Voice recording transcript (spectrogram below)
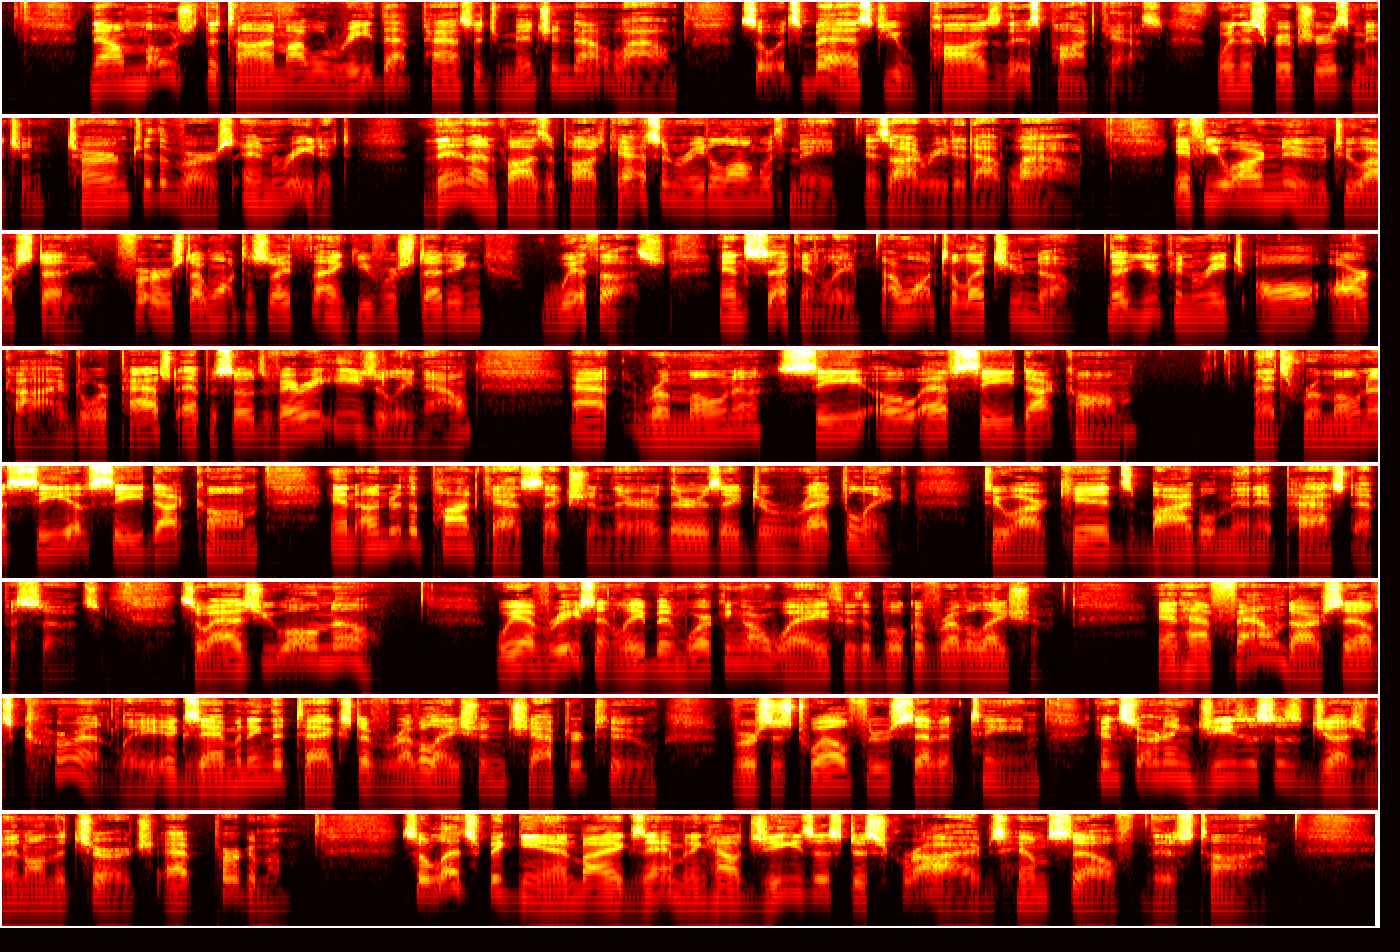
Now, most of the time, I will read that passage mentioned out loud, so it's best you pause this podcast. When the scripture is mentioned, turn to the verse and read it. Then unpause the podcast and read along with me as I read it out loud. If you are new to our study, first I want to say thank you for studying with us. And secondly, I want to let you know that you can reach all archived or past episodes very easily now at ramonacofc.com. That's ramonacofc.com. And under the podcast section there, there is a direct link to our Kids Bible Minute past episodes. So, as you all know, we have recently been working our way through the book of Revelation and have found ourselves currently examining the text of Revelation chapter 2, verses 12 through 17, concerning Jesus' judgment on the church at Pergamum. So let's begin by examining how Jesus describes himself this time.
